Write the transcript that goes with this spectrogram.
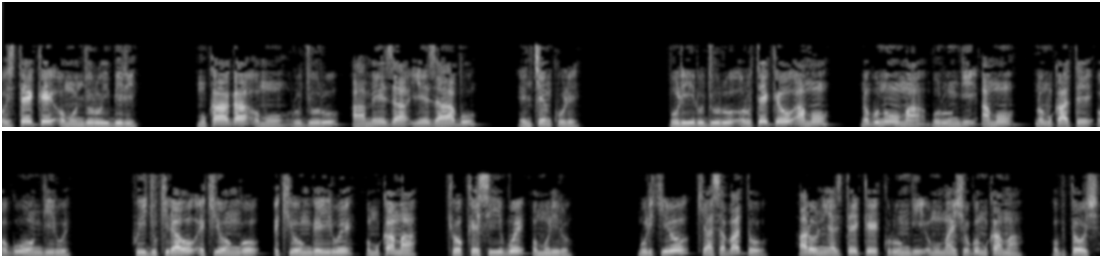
oziteke omunjuru ibiri mukaga omurujuru ameza yezahabu enchenkule buli rujuru orutekeo amo nobunuma burungi amo nomukate oguwongirwe. Kwijukirao ekiongo ekiongeirwe omukama kyokesibwe omuliro. Bulikiro kya sabato Aroni aziteke kurungi omumaisho gomukama obutosha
